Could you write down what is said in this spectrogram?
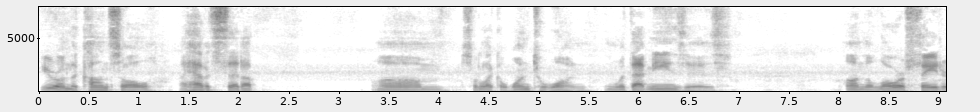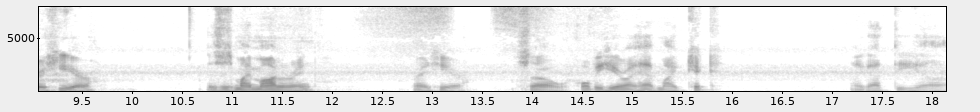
Here on the console, I have it set up um, sort of like a one-to-one. -one. And what that means is on the lower fader here, this is my monitoring right here. So over here I have my kick. I got the uh,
